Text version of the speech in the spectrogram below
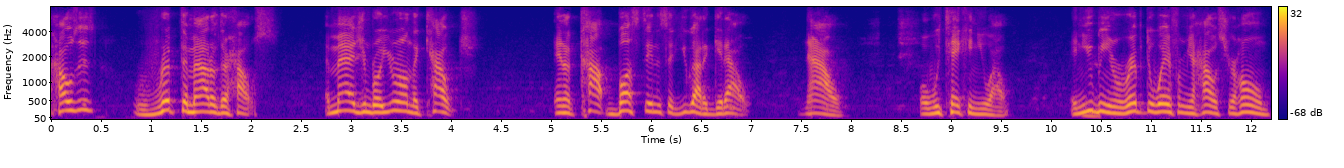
houses, rip them out of their house. Imagine, bro, you're on the couch and a cop busts in and said, You gotta get out now, or we taking you out. And you being ripped away from your house, your home,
